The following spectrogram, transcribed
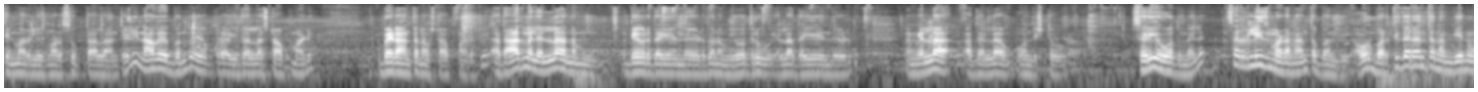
ಸಿನಿಮಾ ರಿಲೀಸ್ ಮಾಡೋ ಸೂಕ್ತ ಅಲ್ಲ ಅಂತೇಳಿ ನಾವೇ ಬಂದು ಇದೆಲ್ಲ ಸ್ಟಾಪ್ ಮಾಡಿ ಬೇಡ ಅಂತ ನಾವು ಸ್ಟಾಪ್ ಮಾಡಿದ್ವಿ. ಅದಾದಮೇಲೆ ಎಲ್ಲ ನಮ್ಮ ದೇವ್ರ ದಯೆಯಿಂದ ಹಿಡಿದು ನಮ್ಮ ಯೋಧರು ಎಲ್ಲ ದಯೆಯಿಂದ ಹಿಡಿದು ನಮಗೆಲ್ಲ ಅದೆಲ್ಲ ಒಂದಿಷ್ಟು ಸರಿ ಹೋದ್ಮೇಲೆ ಸರ್ ರಿಲೀಸ್ ಮಾಡೋಣ ಅಂತ ಬಂದ್ವಿ. ಅವ್ರು ಬರ್ತಿದ್ದಾರೆ ಅಂತ ನಮಗೇನು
